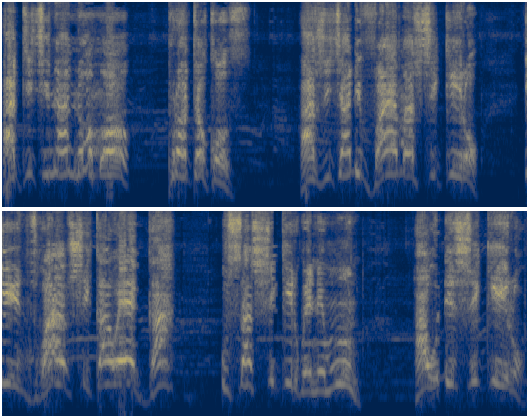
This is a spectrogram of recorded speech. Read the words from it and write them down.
Hatichina nomo protocols. Hazvichadi vhaya masvikiro. Inzwa svika wega usasvikirwe nemunhu. Haudi svikiro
